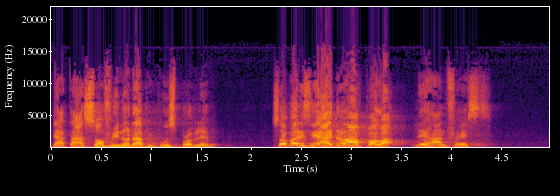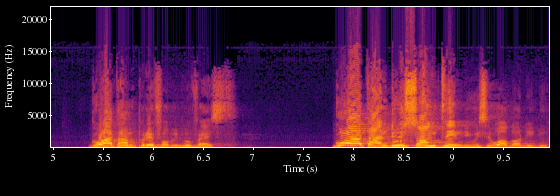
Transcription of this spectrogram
that are solving other people's problem. Somebody say, I don't have power. Lay hand first. Go out and pray for people first. Go out and do something. You will see what God will do.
